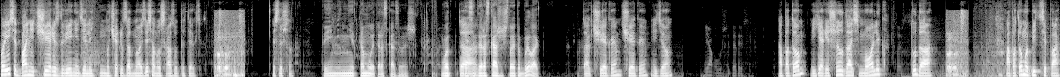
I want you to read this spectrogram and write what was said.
Фейсит банит через две недели, но через одну, а здесь оно сразу детектит. Если что. Ты не, не тому это рассказываешь. Вот, если Так. ты расскажешь, что это было, Так, чекаем, чекаем, идем. А потом я решил дать молик туда. А потом убить типа.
